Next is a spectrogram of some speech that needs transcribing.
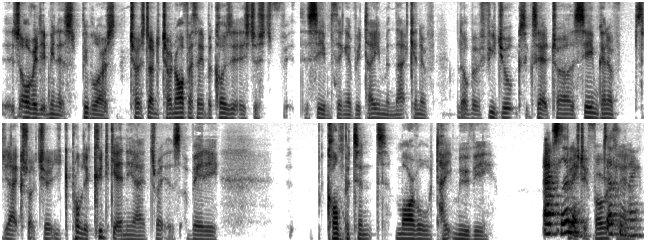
it's already I mean it's people are starting to turn off I think because it is just the same thing every time and that kind of little bit of a few jokes etc the same kind of three act structure. You could, probably could get any ads right it's a very competent Marvel type movie. Absolutely. definitely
